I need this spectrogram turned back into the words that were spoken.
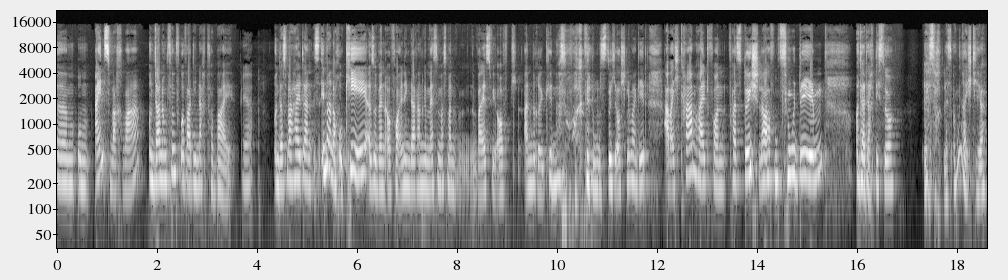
ähm, um 1 wach war und dann um 5 Uhr war die Nacht vorbei. Ja. Und das war halt dann, ist immer noch okay, also wenn auch vor allen Dingen daran gemessen, was man weiß, wie oft andere Kinder so wach werden und es durchaus schlimmer geht. Aber ich kam halt von fast durchschlafen zu dem und da dachte ich so, ist doch alles ungerecht hier.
